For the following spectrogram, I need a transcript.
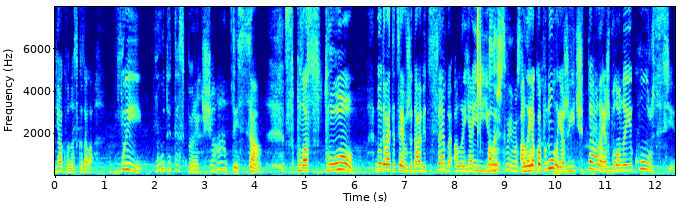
Як вона сказала? Ви будете сперечатися з пластом. Ну, давайте це я вже дав від себе, але я її Але ж своїми але я копнула, я ж її читала, я ж була на її курсі.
